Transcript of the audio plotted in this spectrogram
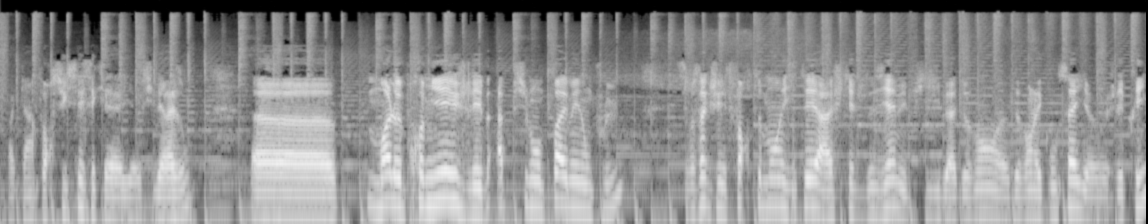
enfin, qui a un fort succès, c'est qu'il y, a- il y a aussi des raisons. Euh, moi, le premier, je l'ai absolument pas aimé non plus. Pour ça que j'ai fortement hésité à acheter le deuxième et puis bah, devant euh, devant les conseils, euh, je l'ai pris.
